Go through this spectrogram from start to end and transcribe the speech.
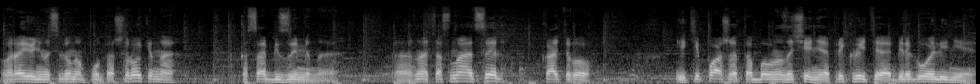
в районе населенного пункта Широкино, коса Безыменная. Э, Значит, основная цель катеру и экипажу это было назначение прикрытия береговой линии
